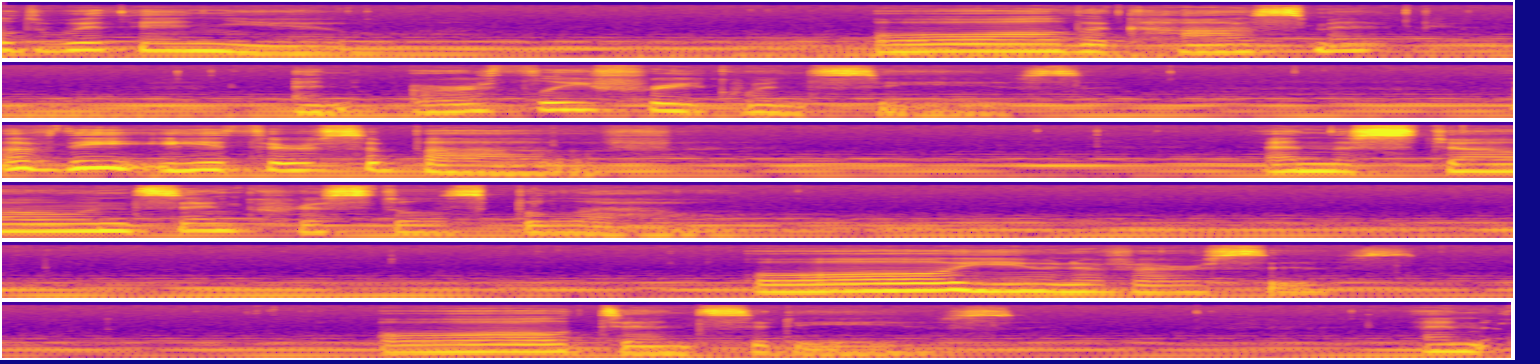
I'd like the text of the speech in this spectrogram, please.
hold within you all the cosmic and earthly frequencies of the ethers above and the stones and crystals below. All universes, all densities, and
